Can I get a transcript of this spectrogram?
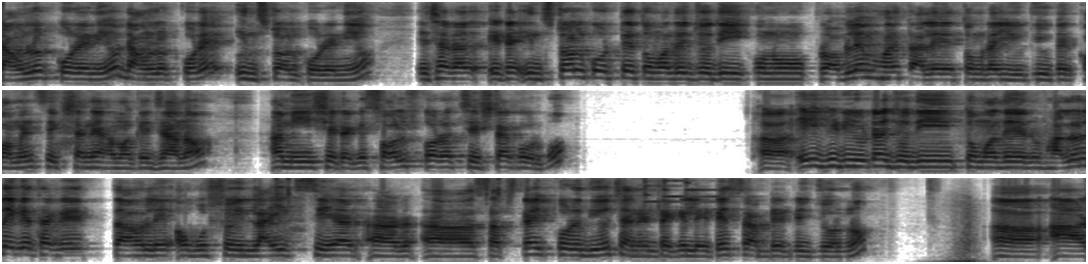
ডাউনলোড করে নিও ডাউনলোড করে ইনস্টল করে নিও। এছাড়া এটা ইনস্টল করতে তোমাদের যদি কোনো প্রবলেম হয়, তাহলে তোমরা ইউটিউবের কমেন্ট সেকশানে আমাকে জানাও। আমি সেটাকে সলভ করার চেষ্টা করব। এই ভিডিওটা যদি তোমাদের ভালো লেগে থাকে, তাহলে অবশ্যই লাইক শেয়ার আর সাবস্ক্রাইব করে দিও চ্যানেলটাকে লেটেস্ট আপডেটের জন্য। আর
